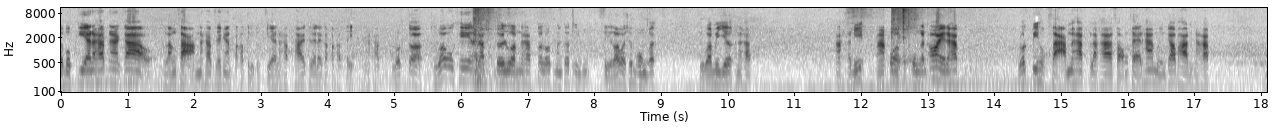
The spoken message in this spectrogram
ระบบเกียร์นะครับหน้า 9 หลัง 3 นะครับ ใช้งานปกติทุกเกียร์นะครับ ท้ายเธออะไรก็ปกตินะครับรถก็ถือว่าโอเคนะครับ โดยรวมนะครับ ก็รถมันก็ถึง 400 กว่าชั่วโมงก็ถือว่าไม่เยอะนะครับอะอันนี้มาโครงกันอ้อยนะครับรถปี 63 นะครับ ราคา 259,000 นะครับ B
